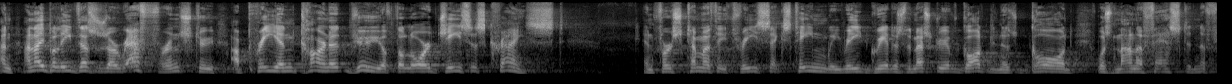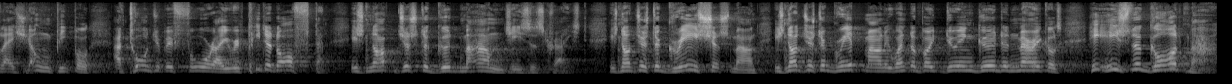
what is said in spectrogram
And, and I believe this is a reference to a pre incarnate view of the Lord Jesus Christ. In 1 Timothy 3:16 we read great is the mystery of godliness God was manifest in the flesh. Young people, I told you before, I repeat it often. He's not just a good man, Jesus Christ. He's not just a gracious man. He's not just a great man who went about doing good and miracles. He, he's the God man.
